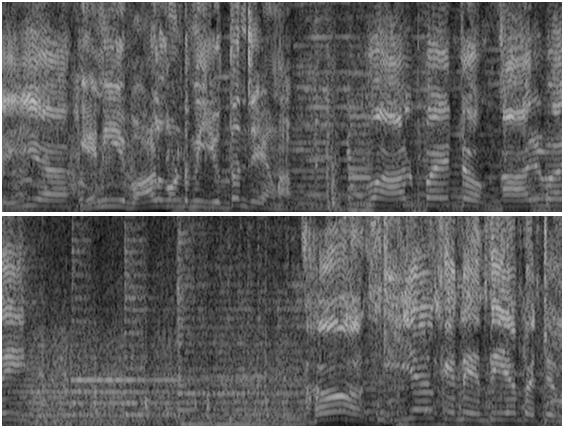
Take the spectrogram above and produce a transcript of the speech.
ചെയ്യാ? ഇനി ഈ വാൾ കൊണ്ട് നീ യുദ്ധം ചെയ്യണം. വാൾപ്പയറ്റോ ആരുമായി? ഓ ഇയാൾക്ക് എന്നെ എന്ത് ചെയ്യാൻ പറ്റും?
